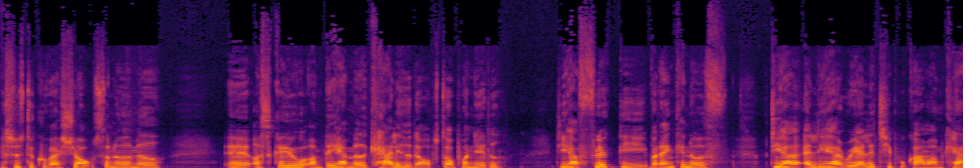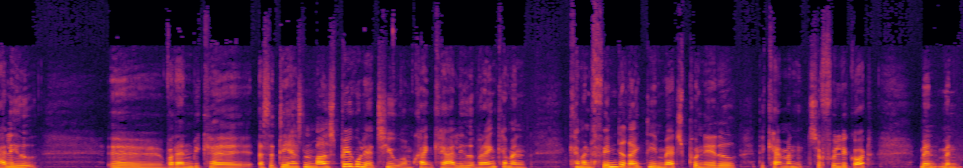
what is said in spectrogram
jeg synes, det kunne være sjovt sådan noget med øh, at skrive om det her med kærlighed, der opstår på nettet. De her flygtige, hvordan kan noget, de her, alle de her reality-programmer om kærlighed, øh, hvordan vi kan, altså det her sådan meget spekulativt omkring kærlighed, hvordan kan man, kan man finde det rigtige match på nettet? Det kan man selvfølgelig godt, men, men,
